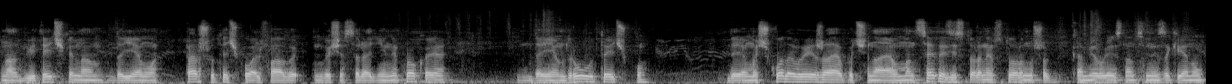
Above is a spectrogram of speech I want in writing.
На дві тички нам даємо першу тичку, альфа вище середньої не прокає. Даємо другу тичку. Дивимось, шкода виїжджає, починаємо мансити зі сторони в сторону, щоб Каміруїнс нам це не закинув.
